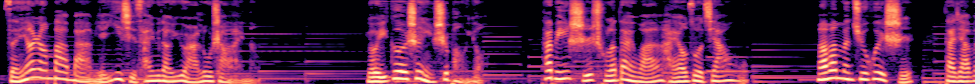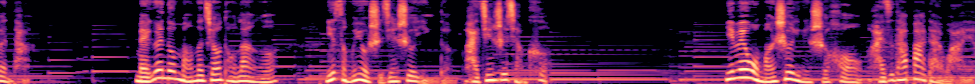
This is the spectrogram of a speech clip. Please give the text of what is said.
怎样让爸爸也一起参与到育儿路上来呢？有一个摄影师朋友，他平时除了带娃还要做家务。妈妈们聚会时，大家问他，每个人都忙得焦头烂额，你怎么有时间摄影的，还坚持讲课？因为我忙摄影的时候，孩子他爸带娃呀。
